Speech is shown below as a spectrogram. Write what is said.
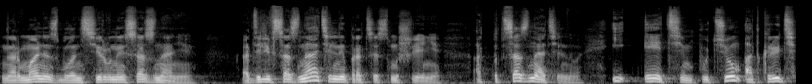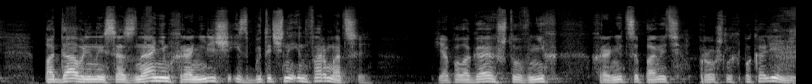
нормально сбалансированное сознание, отделив сознательный процесс мышления от подсознательного, и этим путем открыть подавленные сознанием хранилище избыточной информации. Я полагаю, что в них хранится память прошлых поколений,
